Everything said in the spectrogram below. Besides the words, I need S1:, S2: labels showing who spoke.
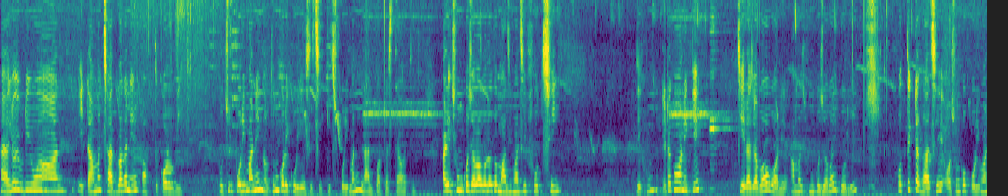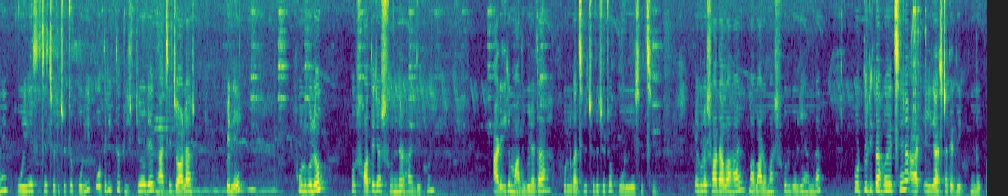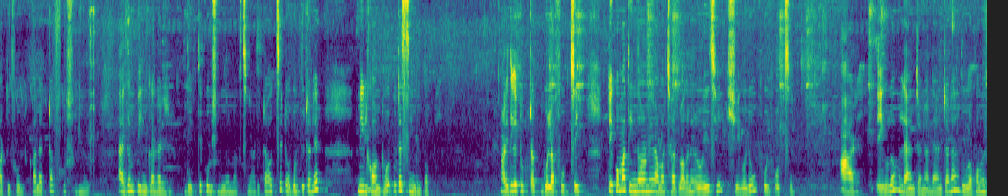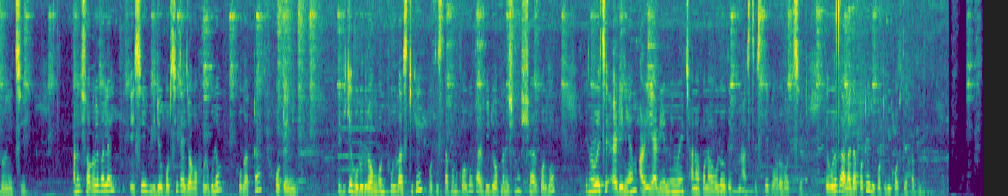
S1: Hello everyone, এটা আমার ছাদ বাগানের রক্তকরবী প্রচুর পরিমাণে নতুন করে কুড়িয়ে এসেছে, কিছু পরিমাণে লাল পটাশ দেওয়াতে। আর এই ঝুমকো জবাগুলো তো মাঝে মাঝে ফুটছেই। দেখুন, এটাকে অনেকে চেরা জবাও বলে, আমরা ঝুমকো জবাই বলি। প্রত্যেকটা গাছে অসংখ্য পরিমাণে কুড়ি এসেছে, ছোট ছোট কুড়ি। অতিরিক্ত বৃষ্টি হলে গাছে জল পেলে ফুলগুলো খুব সতেজ আর সুন্দর হয়, দেখুন। আর এদিকে মাধবীলতা ফুল গাছের ছোট ছোট কুড়ি এসেছে। এগুলো সদাবাহার বা বারো মাস ফুল বলি আমরা। পর্তুলিকা হয়েছে আর এই গাছটাতে দেখুন পাটি ফুল। কালারটা খুব সুন্দর। একদম পিঙ্ক কালারের দেখতে খুবই সুন্দর লাগছে। আর এটা হচ্ছে ডবল পেটালের নীলকণ্ঠ। এটা সিঙ্গেল পপি আর এদিকে টুকটাক গোলাপ ফুটছেই টেকোমা তিন ধরনের আমার ছাদ বাগানে রয়েছে। সেগুলো ফুল ফুটছে। আর এগুলো ল্যান্টানা ল্যান্টানা দু রকমের রয়েছে। অনেক সকালবেলায় এসে ভিডিও করছি, তাই জবা ফুলগুলো খুব একটা ফোটেনি। এদিকে হলুদ রঙ্গন ফুল গাছটিকে প্রতিস্থাপন করব, তার ভিডিও আপনাদের সঙ্গে শেয়ার করব। এখানে রয়েছে অ্যাডেনিয়াম, আর এই অ্যাডেনিয়ামের ছানাপোনাগুলো দেখুন, আস্তে আস্তে বড় হচ্ছে। এগুলোকে আলাদা পটে রিপোর্টিং করতে হবে।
